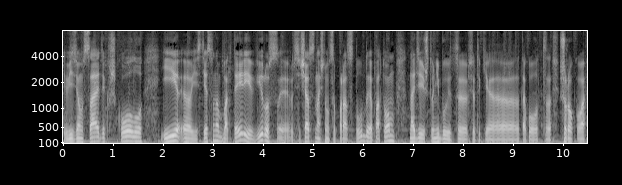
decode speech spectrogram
везем в садик, в школу, и, э, естественно, бактерии, вирусы. Сейчас начнутся простуды, а потом, надеюсь, что не будет все-таки такого вот широкого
